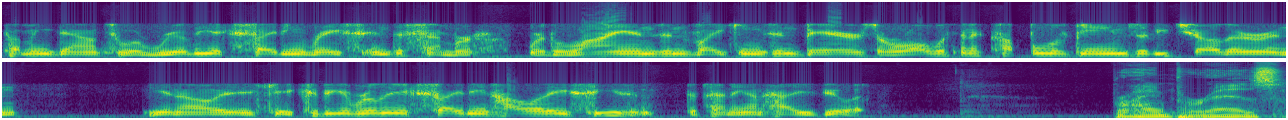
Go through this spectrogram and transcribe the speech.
coming down to a really exciting race in December where the Lions and Vikings and Bears are all within a couple of games of each other. And, you know, it, it could be a really exciting holiday season, depending on how you do it. Bryan Perez,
